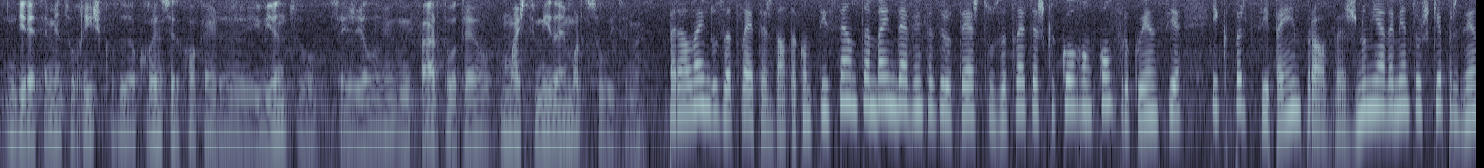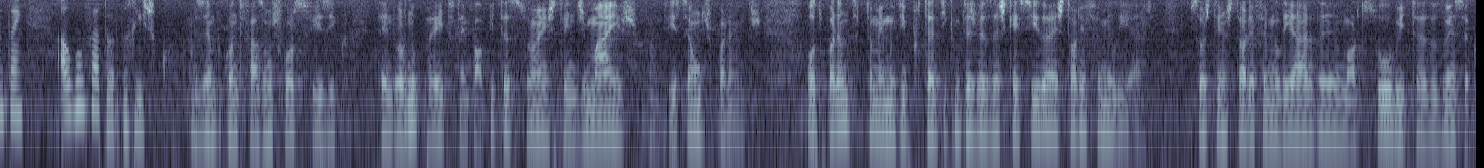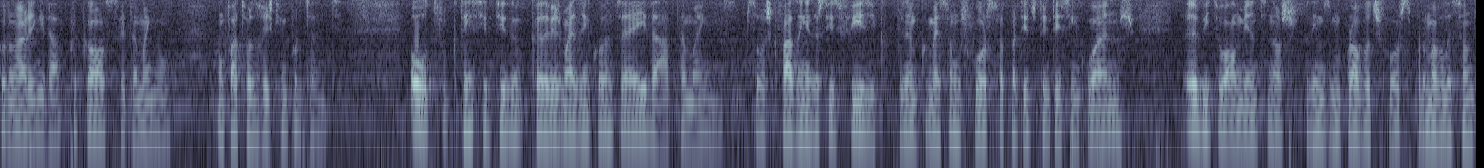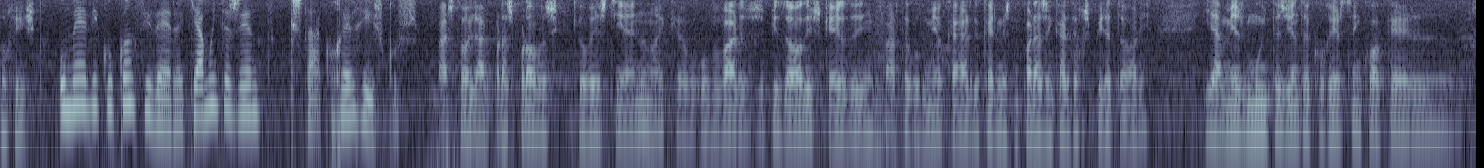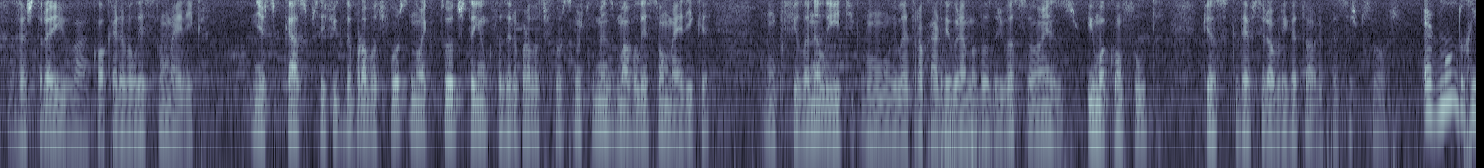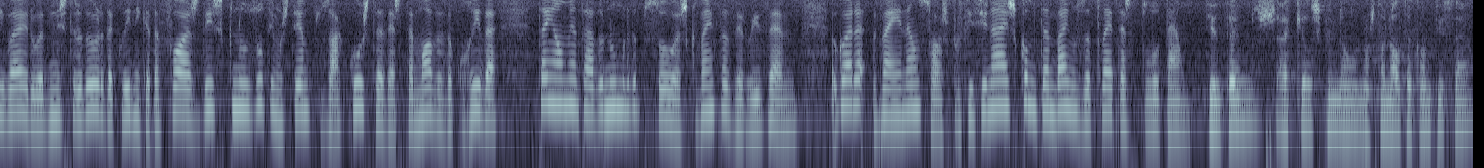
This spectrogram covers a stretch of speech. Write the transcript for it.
indiretamente o risco de ocorrência de qualquer eh, evento, seja ele um infarto ou até o mais temido é a morte súbita. Não é? Para além dos atletas de alta competição, também devem fazer o teste os atletas que corram com frequência e que participem em provas, nomeadamente os que apresentem algum fator de risco. Por exemplo, quando faz um esforço físico, tem dor no peito, tem palpitações, tem desmaios, pronto, isso é um dos parâmetros. Outro parâmetro também muito importante e que muitas vezes é esquecido é a história familiar pessoas que têm história familiar de morte súbita, de doença coronária em idade precoce, é também um, um fator de risco importante. Outro que tem sido tido cada vez mais em conta é a idade também. Pessoas que fazem exercício físico, por exemplo, começam um esforço a partir dos 35 anos, habitualmente nós pedimos uma prova de esforço para uma avaliação do risco. O médico considera que há muita gente que está a correr riscos. Basta olhar para as provas que houve este ano, não é? que houve vários episódios, quer de infarto agudo miocárdio, quer mesmo de paragem cardiorrespiratória, e há mesmo muita gente a correr sem qualquer eh, rastreio, qualquer avaliação médica. Neste caso específico da prova de esforço, não é que todos tenham que fazer a prova de esforço, mas pelo menos uma avaliação médica, um perfil analítico, um eletrocardiograma das derivações e uma consulta penso que deve ser obrigatório para essas pessoas. Edmundo Ribeiro, administrador da Clínica da Foz, diz que nos últimos tempos, à custa desta moda da corrida, tem aumentado o número de pessoas que vêm fazer o exame. Agora vêm não só os profissionais, como também os atletas de pelotão. Tentamos àqueles que não, não estão na alta competição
